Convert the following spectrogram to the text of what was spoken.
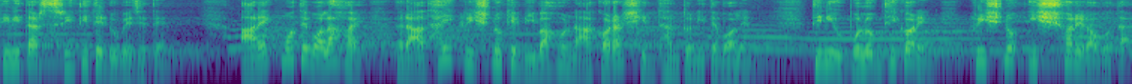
তিনি তার স্মৃতিতে ডুবে যেতেন। আরেক মতে বলা হয়, রাধাই কৃষ্ণকে বিবাহ না করার সিদ্ধান্ত নিতে বলেন। তিনি উপলব্ধি করেন, কৃষ্ণ ঈশ্বরের অবতার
